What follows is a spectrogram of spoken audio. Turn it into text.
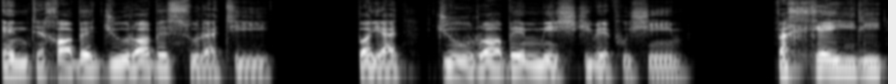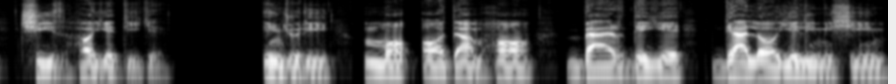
انتخاب جوراب صورتی باید جوراب مشکی بپوشیم و خیلی چیزهای دیگه. اینجوری ما آدم ها برده دلایلی میشیم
